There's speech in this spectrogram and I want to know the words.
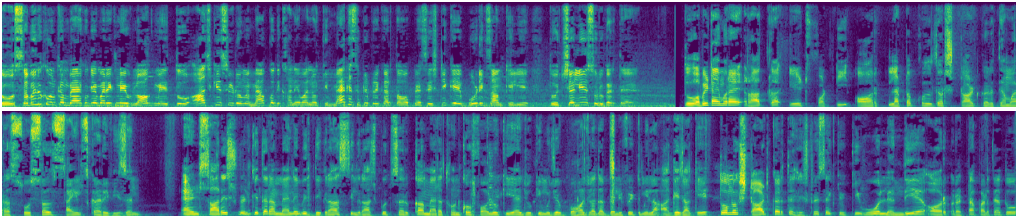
तो सभी लोग वेलकम बैक हो गया हमारे एक नए व्लॉग में। तो आज की इस वीडियो में मैं आपको दिखाने वाला हूँ कि मैं कैसे प्रिपेयर करता हूँ अपने एस के बोर्ड एग्ज़ाम के लिए। तो चलिए शुरू करते हैं। तो अभी टाइम हो रहा है रात का 8:40 और लैपटॉप खोलते और स्टार्ट करते हैं हमारा सोशल साइंस का रिवीजन एंड सारे स्टूडेंट की तरह मैंने भी दिगराज सिंह राजपूत सर का मैराथन को फॉलो किया है, जो कि मुझे बहुत ज़्यादा बेनिफिट मिला आगे जाके। तो हम लोग स्टार्ट करते हैं हिस्ट्री से, क्योंकि वो लेंदी है और रट्टा पड़ता है तो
